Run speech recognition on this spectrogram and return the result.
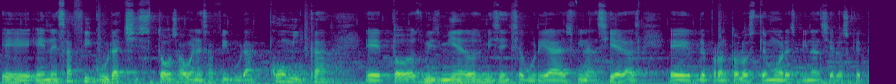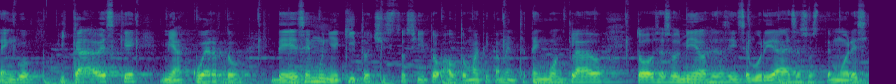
eh, en esa figura chistosa o en esa figura cómica eh, todos mis miedos, mis inseguridades financieras, eh, de pronto los temores financieros que tengo, y cada vez que me acuerdo de ese muñequito chistosito, automáticamente tengo anclado todos esos miedos, esas inseguridades, esos temores,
